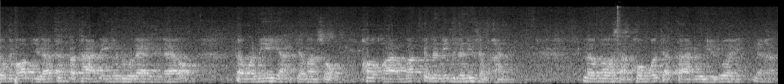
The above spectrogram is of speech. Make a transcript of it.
ยกพร้อมอยู่แล้วท่านประธานเองก็ดูแลอยู่แล้ว แต่วันนี้อยากจะมาส่งข้อความว่าเป็นเรื่องนี้เป็นเรื่องที่สำคัญ แล้วก็สังคมก็จับตาดูอยู่ด้วยนะครับ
